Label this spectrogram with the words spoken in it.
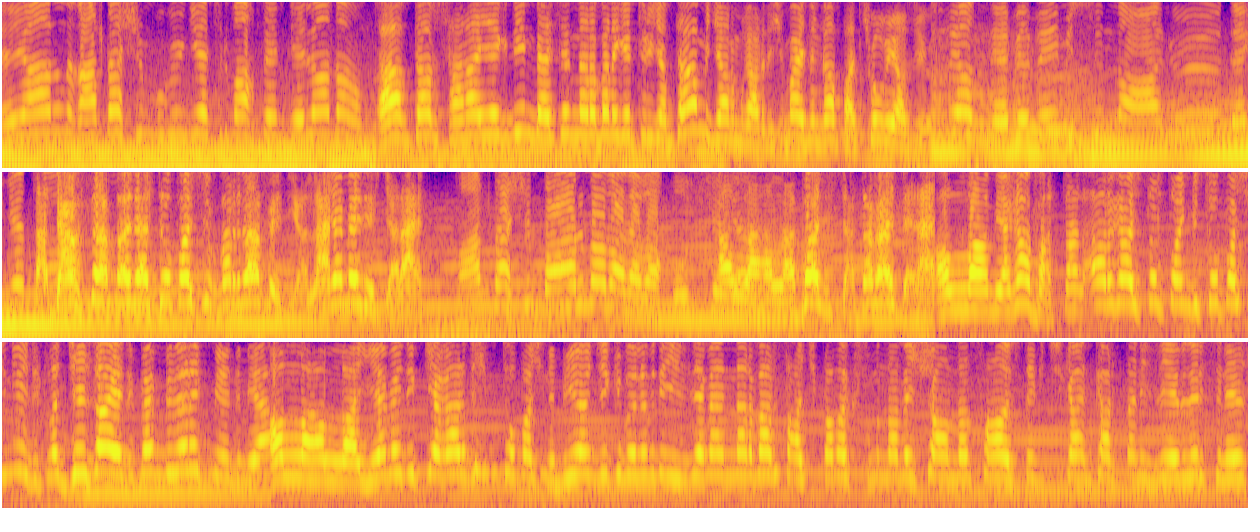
Ne yarını kardeşim bugün getir bak ben deli adamım. Tamam tamam sanayiye gideyim ben senin arabana getireceğim tamam mı canım kardeşim? Haydin kapat çok yazıyor. Ya ne bebeğmişsin lan de get Lan lan. 90 model topaşım var laf ediyor lan yemedik ya lan. Kardeşim bağırma bana bak bozuşacağız. Allah Allah pozisyon tamam işte lan. Allah'ım ya kapat lan. Arkadaşlar sanki tofaşını yedik lan. Ceza yedik. Ben bilerek mi yedim ya? Allah Allah yemedik ya kardeşim tofaşını. Bir önceki bölümü de izlemeyenler varsa açıklama kısmında ve şu anda sağ üstteki çıkan karttan izleyebilirsiniz.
